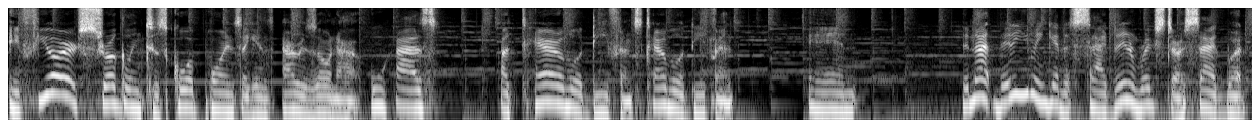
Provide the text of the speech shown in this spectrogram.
if you're struggling to score points against Arizona, who has a terrible defense, terrible defense, and they're not, they didn't even get a sack, they didn't register a sack. But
